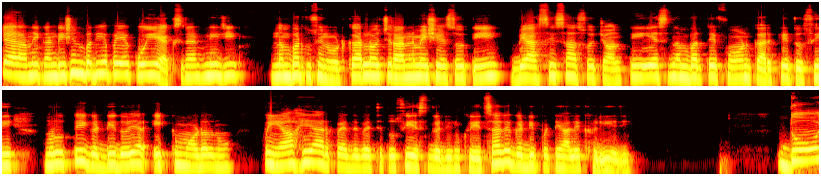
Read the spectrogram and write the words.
ਟਾਇਰਾਂ ਦੀ ਕੰਡੀਸ਼ਨ ਵਧੀਆ ਪਈ ਹੈ, ਕੋਈ ਐਕਸੀਡੈਂਟ ਨਹੀਂ ਜੀ। ਨੰਬਰ ਤੁਸੀਂ ਨੋਟ ਕਰ ਲਓ 94630 82734 ਇਸ ਨੰਬਰ ਤੇ ਫੋਨ ਕਰਕੇ ਤੁਸੀਂ ਮਰੂਤੀ ਗੱਡੀ 2001 ਮਾਡਲ ਨੂੰ 50000 ਰੁਪਏ ਦੇ ਵਿੱਚ ਤੁਸੀਂ ਇਸ ਗੱਡੀ ਨੂੰ ਖਰੀਦ ਸਕਦੇ ਹੋ। ਗੱਡੀ ਪਟਿਆਲੇ ਖੜੀ ਹੈ ਜੀ। ਦੋ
